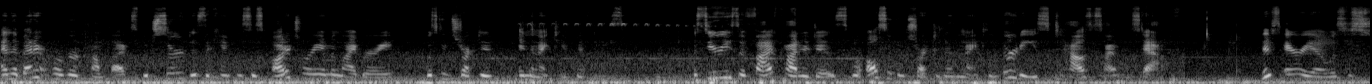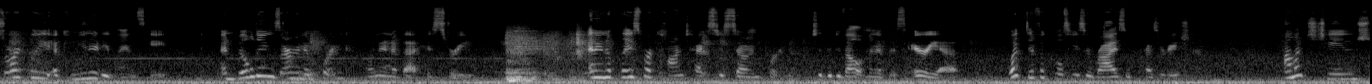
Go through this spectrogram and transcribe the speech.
And the Bennett Horger complex, which served as the campus's auditorium and library, was constructed in the 1950s. A series of five cottages were also constructed in the 1930s to house asylum staff. This area was historically a community landscape and buildings are an important component of that history. And in a place where context is so important to the development of this area, what difficulties arise with preservation? How much change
